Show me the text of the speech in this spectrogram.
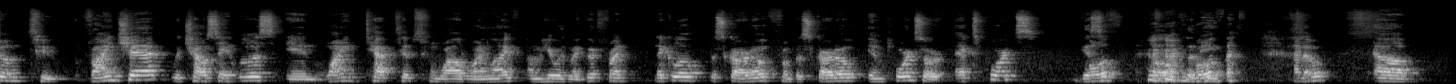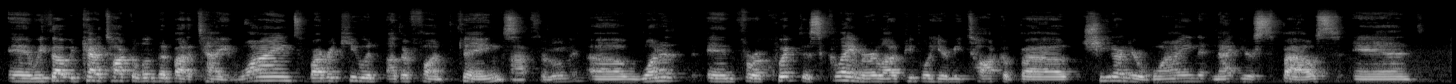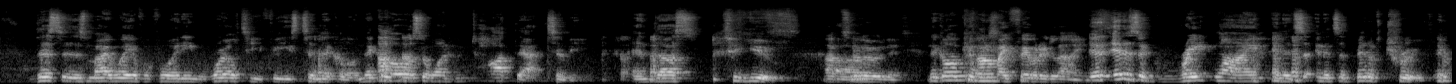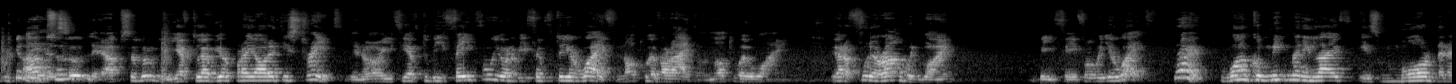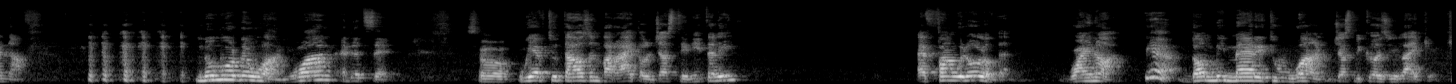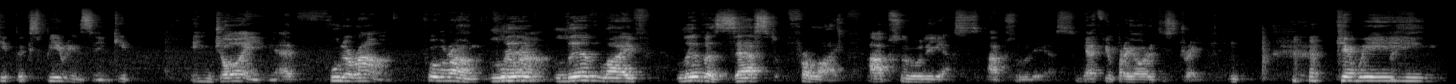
welcome to Vine Chat with Ciao St. Louis and Wine Tap Tips from Wild Wine Life. I'm here with my good friend Nicolo Biscardo from Biscardo Imports or Exports. Guess both. Both. both. Hello. Uh, and we thought we'd kind of talk a little bit about Italian wines, barbecue, and other fun things. Absolutely. Uh, one of and for a quick disclaimer, a lot of people hear me talk about cheat on your wine, not your spouse, and this is my way of avoiding royalty fees to Nicolo. Nicolo uh-huh. is the one who taught that to me, and thus to you. Absolutely. Um, Nicolo, can one of my favorite lines. It, it is a great line, and it's and it's a bit of truth. It really absolutely, is. absolutely. You have to have your priorities straight. You know, if you have to be faithful, you want to be faithful to your wife, not to a varietal, not to a wine. You got to fool around with wine. Be faithful with your wife. Right. One commitment in life is more than enough. no more than one. One, and that's it. So we have 2,000 varietal just in Italy. Have fun with all of them. Why not? Yeah. Don't be married to one just because you like it. Keep experiencing, keep enjoying, fool around. Fool around. Fool live, around. live life. Live a zest for life. Absolutely yes. Absolutely yes. Get your priorities straight. Can we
